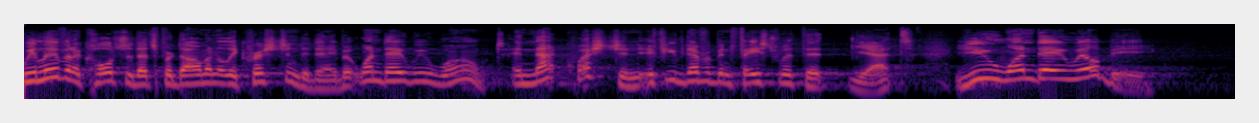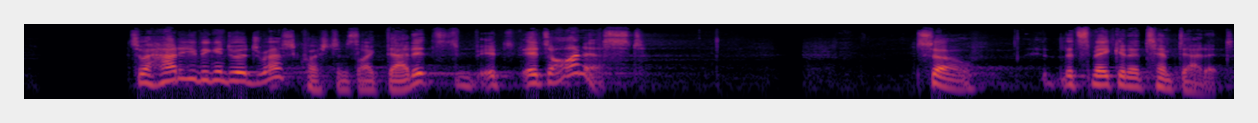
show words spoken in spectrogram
we live in a culture that's predominantly Christian today, but one day we won't. And that question, if you've never been faced with it yet, you one day will be. So, how do you begin to address questions like that? It's, it's, it's honest. So, let's make an attempt at it.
